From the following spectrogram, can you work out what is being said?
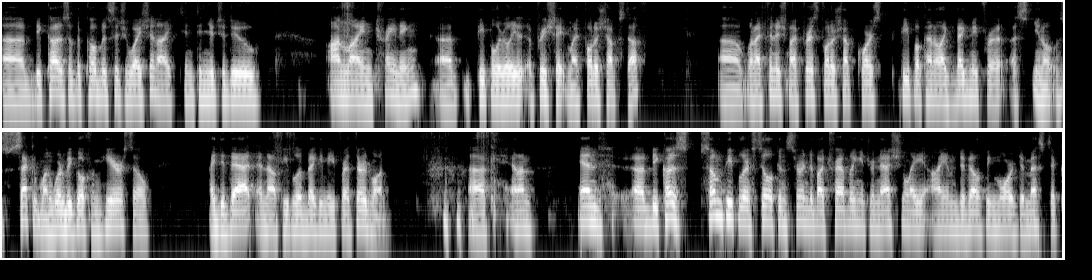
uh, because of the covid situation i continue to do online training uh, people really appreciate my photoshop stuff uh, when i finished my first photoshop course people kind of like begged me for a, a, you know second one. Where do we go from here? So I did that, and now people are begging me for a third one. Uh, and I'm and uh, because some people are still concerned about traveling internationally, I am developing more domestic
